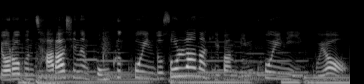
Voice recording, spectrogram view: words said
여러분 잘 아시는 봉크 코인도 솔라나 기반 밈코인이 있고요.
